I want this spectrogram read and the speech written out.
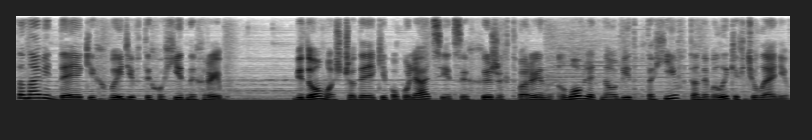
та навіть деяких видів тихохідних риб. Відомо, що деякі популяції цих хижих тварин ловлять на обід птахів та невеликих тюленів.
